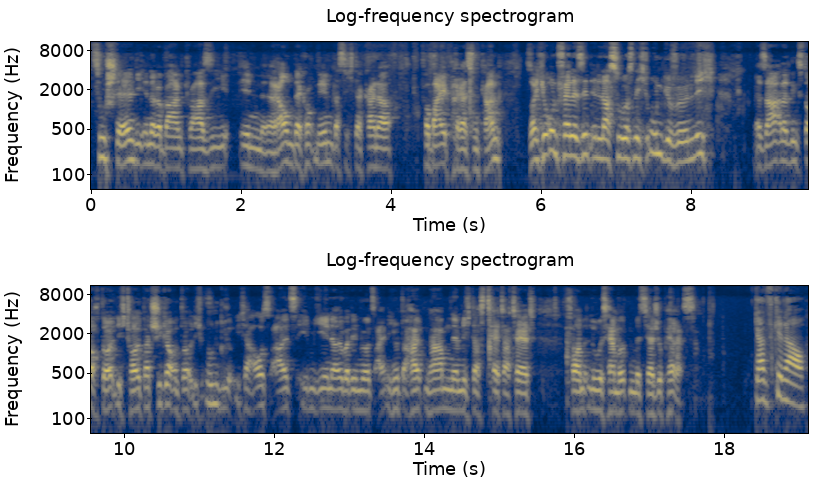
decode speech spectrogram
zustellen, die innere Bahn quasi in Raumdeckung nehmen, dass sich da keiner vorbeipressen kann. Solche Unfälle sind in La Source nicht ungewöhnlich. Er sah allerdings doch deutlich tollpatschiger und deutlich unglücklicher aus als eben jener, über den wir uns eigentlich unterhalten haben, nämlich das Tête-à-Tête von Lewis Hamilton mit Sergio Perez. Ganz genau.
